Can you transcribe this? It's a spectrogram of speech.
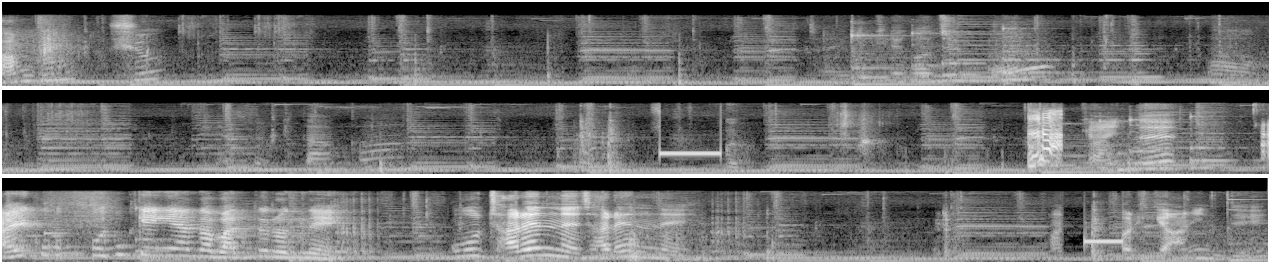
감금 슈. 자, 이렇게 해가지고, 어. 여기다가. 이게 아닌데? 아이고 호갱이 하나 만들었네. 오 잘했네 잘했네 아 이게 아닌데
